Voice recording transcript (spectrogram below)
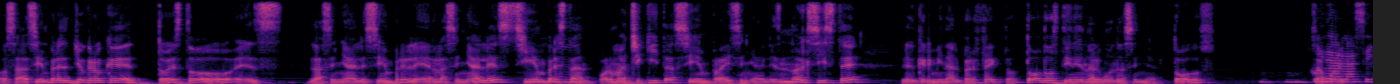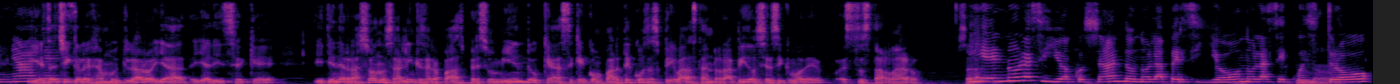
O sea, siempre, yo creo que todo esto es las señales. Siempre leer las señales, siempre están. Por más chiquitas, siempre hay señales. No existe el criminal perfecto. Todos tienen alguna señal. Todos. Ujú. O sea, Cuidar porque- las señales. Y esta chica lo deja muy claro. Ella, ella dice que. Y tiene razón, o sea, alguien que se la pasa presumiendo, que hace, que comparte cosas privadas tan rápido, o sea, así como de, esto está raro. O sea, Y él no la siguió acosando, no la persiguió, no la secuestró,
